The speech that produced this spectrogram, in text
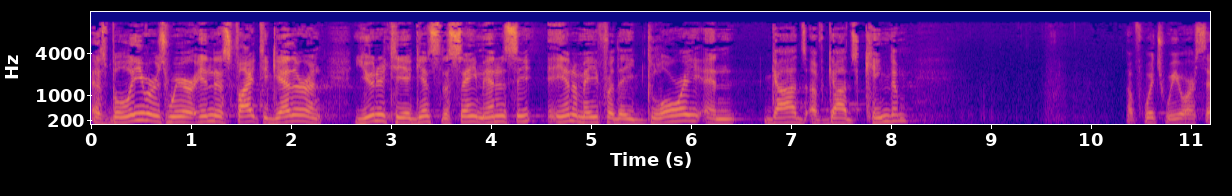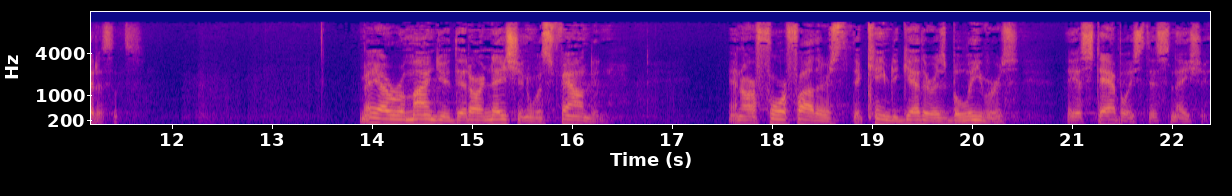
As believers, we are in this fight together in unity against the same enemy for the glory and God's of God's kingdom, of which we are citizens. May I remind you that our nation was founded and our forefathers that came together as believers, they established this nation.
